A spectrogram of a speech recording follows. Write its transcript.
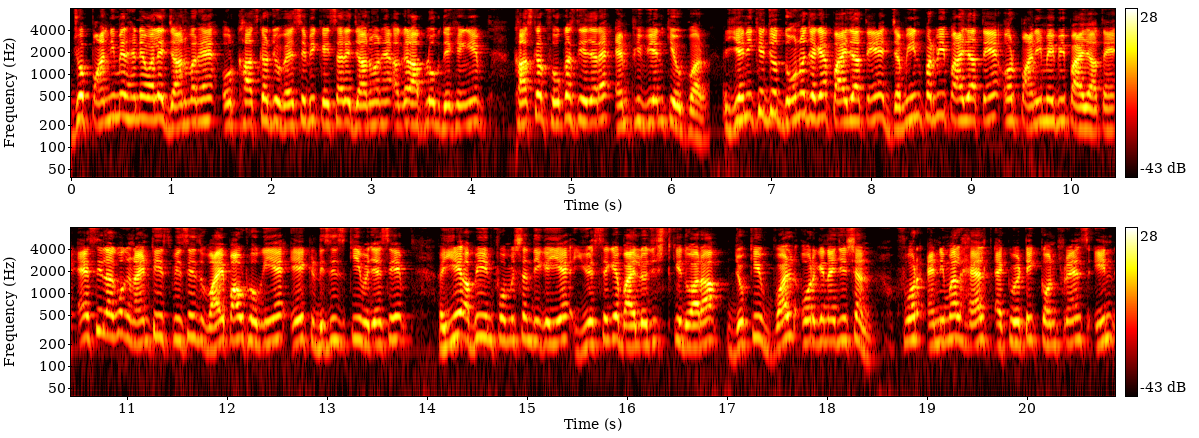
जो पानी में रहने वाले जानवर हैं और खासकर जो वैसे भी कई सारे जानवर हैं, अगर आप लोग देखेंगे, खासकर फोकस दिया जा रहा है एम्फीवियन के ऊपर। यानी कि जो दोनों जगह पाए जाते हैं, ज़मीन पर भी पाए जाते हैं और पानी में भी पाए जाते हैं। ऐसी लगभग 90 स्पीसीज वाइप आउट हो गई है एक डिज़ीज़ की वजह से। ये अभी इंफॉर्मेशन दी गई है यूएसए के बायोलॉजिस्ट के द्वारा, जो कि world organisation for animal health aquatic conference in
